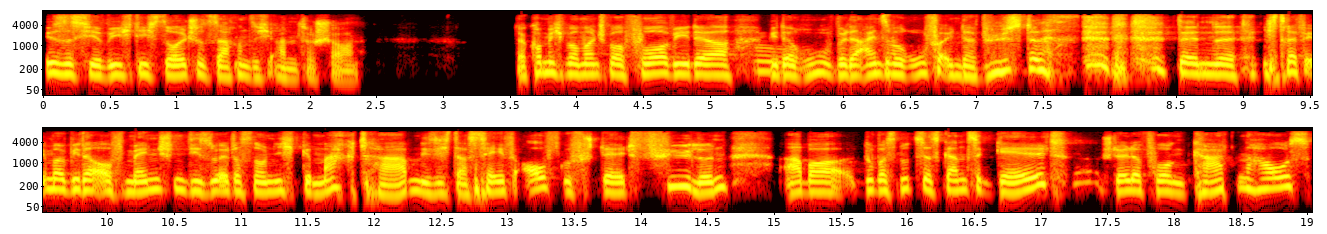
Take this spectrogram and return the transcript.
ist es hier wichtig, solche Sachen sich anzuschauen. Da komme ich mir manchmal vor wie der, wie der, Ruf, wie der einsame Rufer in der Wüste. Denn äh, ich treffe immer wieder auf Menschen, die so etwas noch nicht gemacht haben, die sich da safe aufgestellt fühlen. Aber du, was nutzt das ganze Geld? Stell dir vor, ein Kartenhaus.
